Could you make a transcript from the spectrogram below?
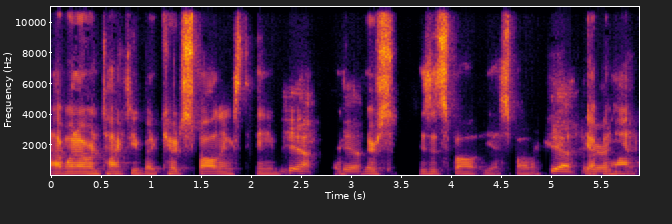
I went over and talked to you, but Coach Spalding's team. Yeah, yeah. There's is it Spalding? Yeah, Spalding. Yeah, yep. And, I,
